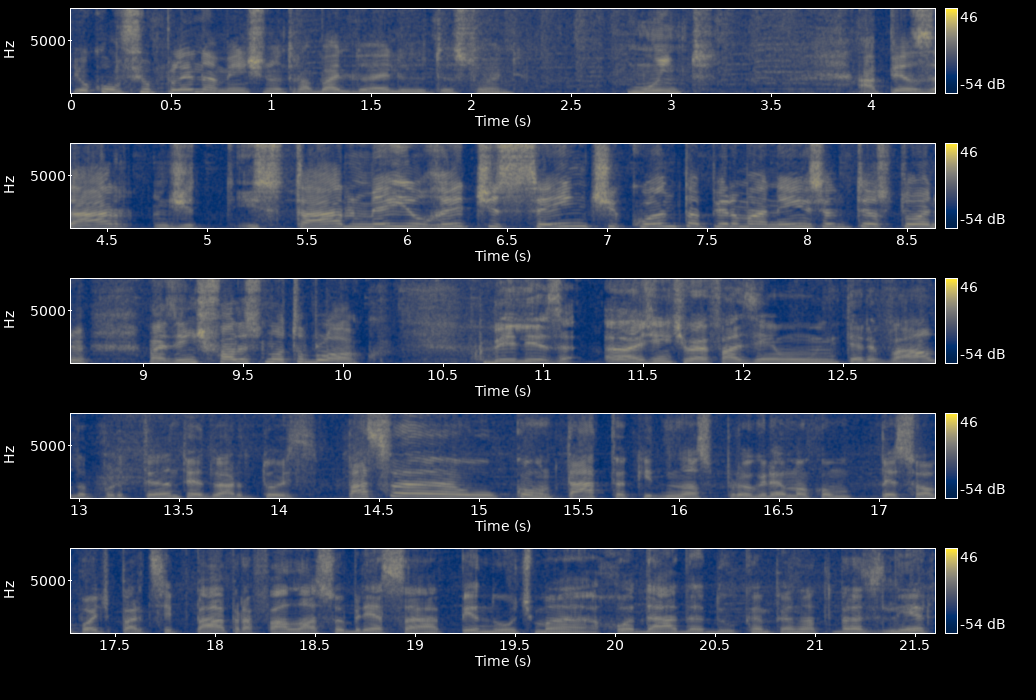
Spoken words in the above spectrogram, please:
Eu confio plenamente no trabalho do Hélio do Testoni. Muito apesar de estar meio reticente quanto à permanência do Testônio. Mas a gente fala isso no outro bloco. Beleza, a gente vai fazer um intervalo, portanto, Eduardo Torres. Passa o contato aqui do nosso programa, como o pessoal pode participar para falar sobre essa penúltima rodada do Campeonato Brasileiro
